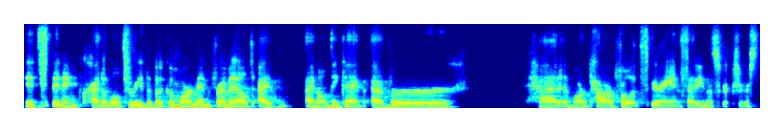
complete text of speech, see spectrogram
it's been incredible to read the Book of Mormon from it. I've, I don't think I've ever had a more powerful experience studying the scriptures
